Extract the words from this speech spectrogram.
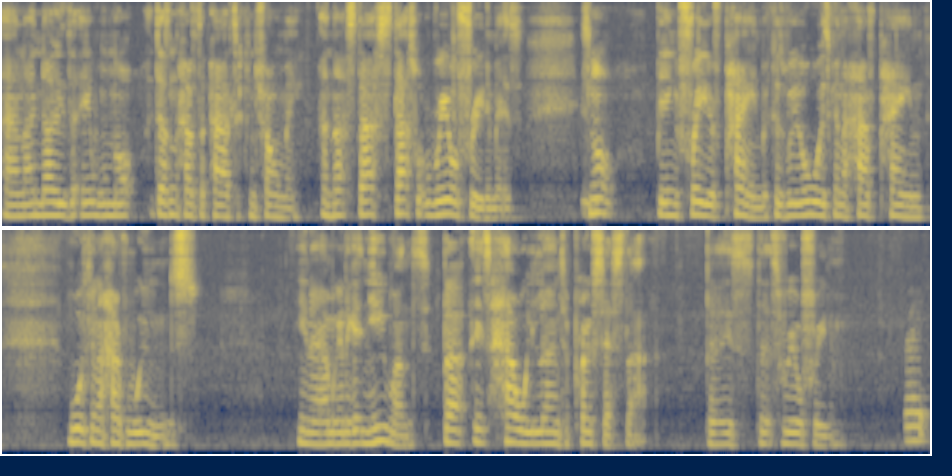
and I know that it will not. It doesn't have the power to control me, and that's that's that's what real freedom is. It's not being free of pain because we're always going to have pain. We're always going to have wounds you know, and we're going to get new ones. But it's how we learn to process that that is that's real freedom. Right,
